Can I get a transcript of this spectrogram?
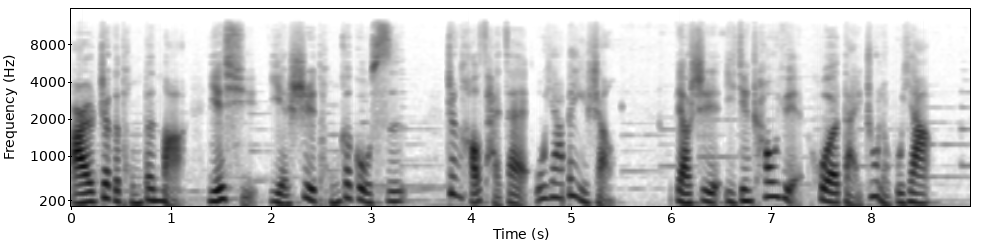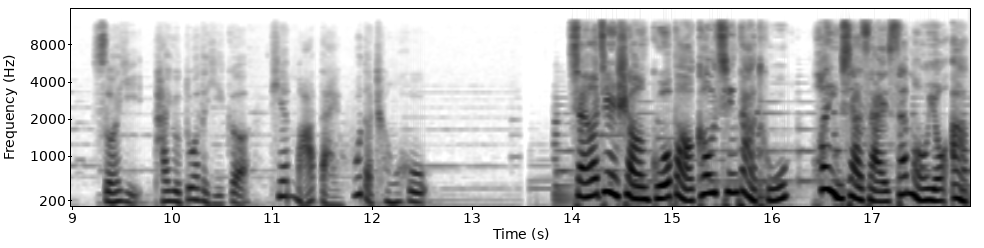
而这个铜奔马也许也是同个构思，正好踩在乌鸦背上，表示已经超越或逮住了乌鸦，所以它又多了一个天马逮乌的称呼。想要鉴赏国宝高清大图，欢迎下载三毛游 App，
